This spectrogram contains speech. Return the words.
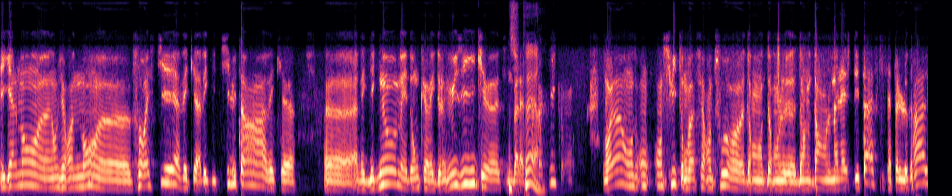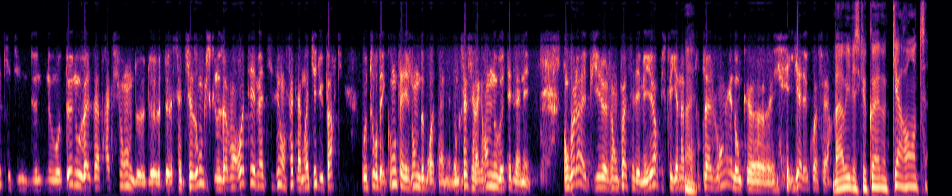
également un environnement forestier avec avec des petits lutins, avec avec des gnomes et donc avec de la musique. C'est une balade sympathique. Voilà, ensuite on va faire un tour euh, dans, le, dans, le manège d'État, ce qui s'appelle le Graal, qui est une de nos deux nouvelles attractions de, cette saison, puisque nous avons rethématisé en fait la moitié du parc autour des contes et légendes de Bretagne. Donc ça c'est la grande nouveauté de l'année. Donc voilà, et puis euh, j'en passe et des meilleurs, puisqu'il y en a pour toute la journée, donc euh, il y a de quoi faire. Bah oui, parce que quand même 40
